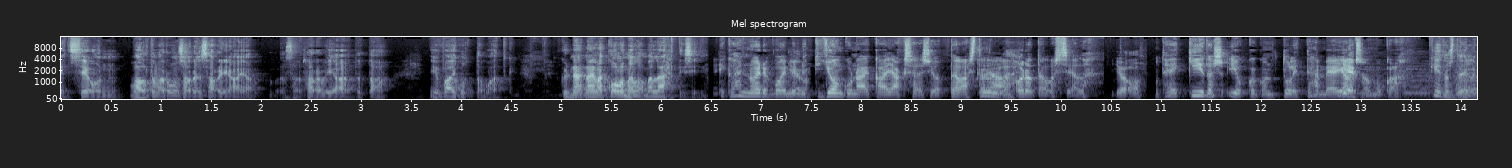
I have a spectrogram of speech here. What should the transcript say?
että se on valtava runsauden sarjaa ja sarvia tota, niin vaikuttavaa. Kyllä näillä kolmella mä lähtisin. Eiköhän noiden voimin Joo. nyt jonkun aikaa jaksaisi jo pelastaa Kyllä. ja odotella siellä. Joo. Mutta hei, kiitos Jukka, kun tulit tähän meidän Jep. jaksoon mukaan. Kiitos teille.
